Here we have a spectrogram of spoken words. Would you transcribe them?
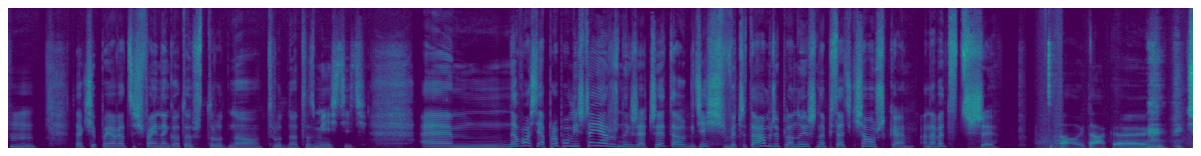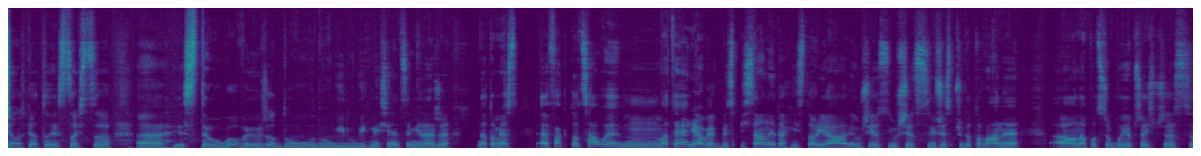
hmm, to jak się pojawia coś fajnego, to już trudno, trudno to zmieścić. Um, no właśnie, a propos mieszczenia różnych rzeczy, to gdzieś wyczytałam, że planujesz napisać książkę, a nawet trzy. Oj, tak. E, książka to jest coś, co e, z tyłu głowy już od długich, długich miesięcy mi leży. Natomiast facto cały mm, materiał jakby spisany, ta historia już jest, już jest, już jest przygotowany, a ona potrzebuje przejść przez,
